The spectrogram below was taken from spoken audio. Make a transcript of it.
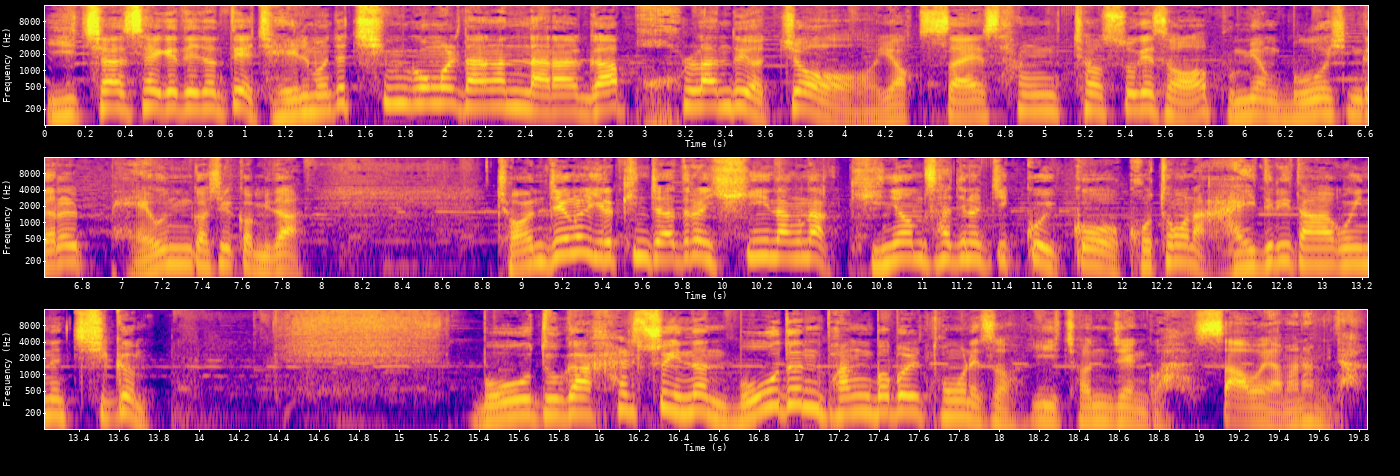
2차 세계대전 때 제일 먼저 침공을 당한 나라가 폴란드였죠. 역사의 상처 속에서 분명 무엇인가를 배운 것일 겁니다. 전쟁을 일으킨 자들은 희낙낙 기념사진을 찍고 있고 고통은 아이들이 당하고 있는 지금 모두가 할 수 있는 모든 방법을 동원해서 이 전쟁과 싸워야만 합니다.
